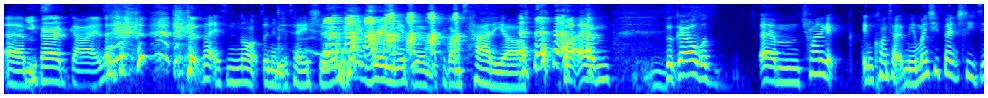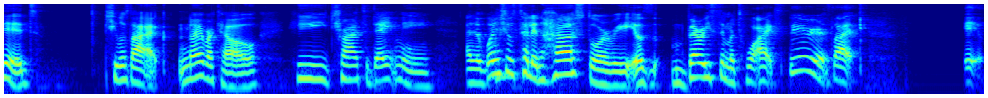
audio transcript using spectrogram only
Um, you heard, guys. that is not an invitation. it really isn't because I'm tired of y'all. But um, the girl was um trying to get in contact with me, and when she eventually did, she was like, "No, Raquel, he tried to date me." And then when she was telling her story, it was very similar to what I experienced. Like, it,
